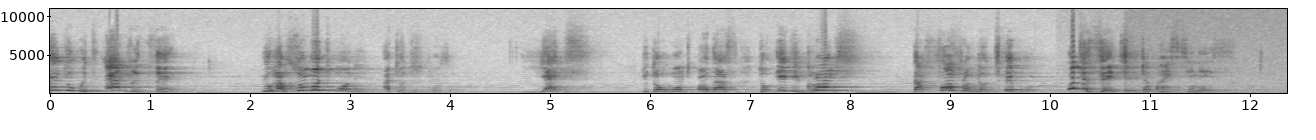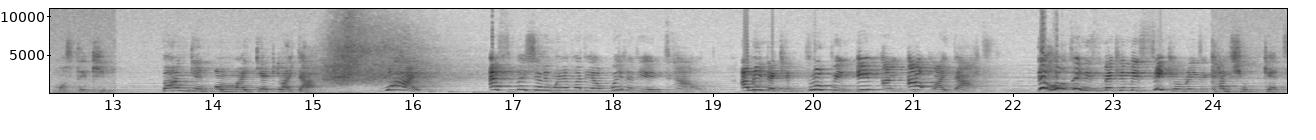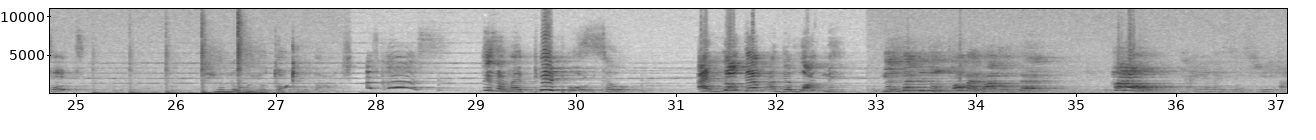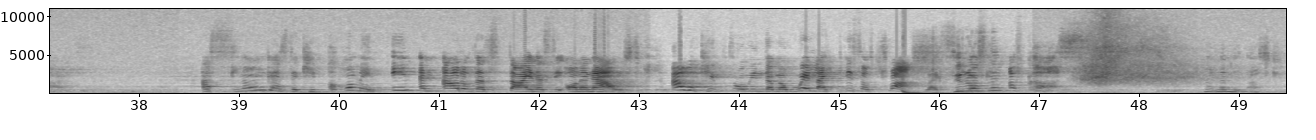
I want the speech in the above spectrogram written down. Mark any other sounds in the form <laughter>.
Provided you with everything. You have so much money at your disposal. Yet, you don't want others to eat the crumbs that fall from your table. What is it? The question is, must they keep banging on my gate like that? Why? Especially whenever they are waiting in town. I mean, they keep trooping in and out like that. The whole thing is making me sick already. Can't you get it? Do you know who you're talking about? Of course. These are my people. So? I love them and they love me. You expect me to turn my back on them? How? As long as they keep coming in and out of this dynasty unannounced, I will keep throwing them away like piece of trash. Like seriously? Of course. Now let me ask you.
